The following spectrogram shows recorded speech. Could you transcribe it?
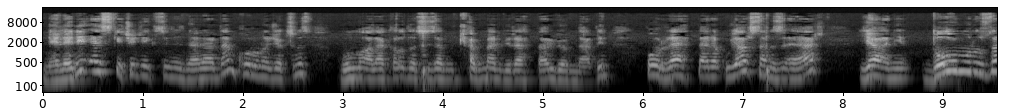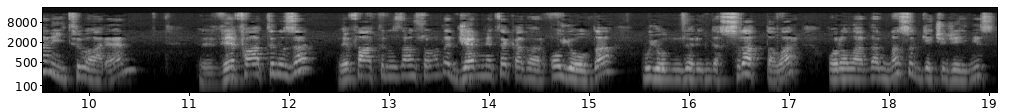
neleri es geçeceksiniz, nelerden korunacaksınız? Bununla alakalı da size mükemmel bir rehber gönderdim. O rehbere uyarsanız eğer yani doğumunuzdan itibaren vefatınıza, vefatınızdan sonra da cennete kadar o yolda bu yolun üzerinde sırat da var. Oralardan nasıl geçeceğiniz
